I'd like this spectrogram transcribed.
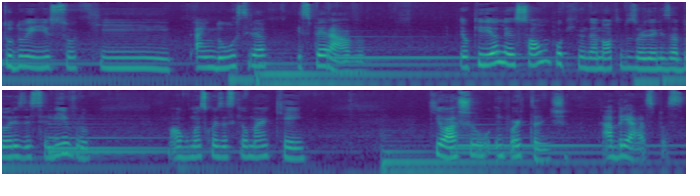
tudo isso que a indústria esperava. Eu queria ler só um pouquinho da nota dos organizadores desse livro, algumas coisas que eu marquei, que eu acho importante. Abre aspas.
